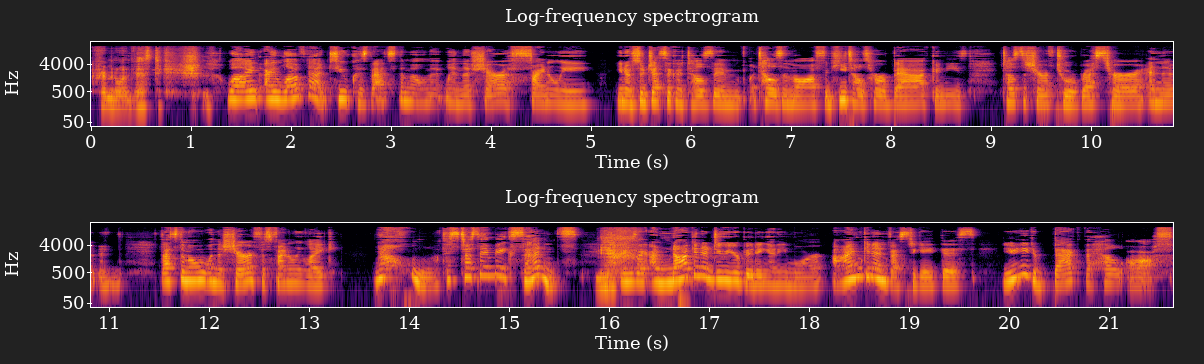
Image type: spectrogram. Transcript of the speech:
criminal investigation? Well, I, I love that too because that's the moment when the sheriff finally, you know, so Jessica tells him tells him off, and he tells her back, and he tells the sheriff to arrest her, and then that's the moment when the sheriff is finally like, "No, this doesn't make sense." yeah, he's like, "I'm not going to do your bidding anymore. I'm going to investigate this. You need to back the hell off."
